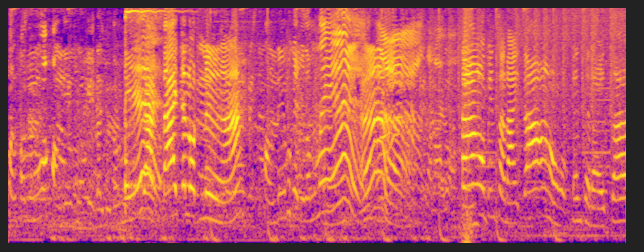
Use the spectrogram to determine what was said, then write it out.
ค่คนเขารู้ว่าของดีภูเก็ตอะอยู่ตรงนี้จากใต้จะหลดเหนือ ของดีภูเก็ตอยู่ตรงนี้อ่าแต่เราอะเจ้าเป็นสดายเจ้า เป็นสดายเจ้า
